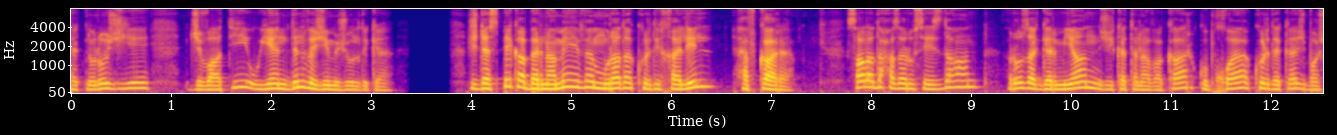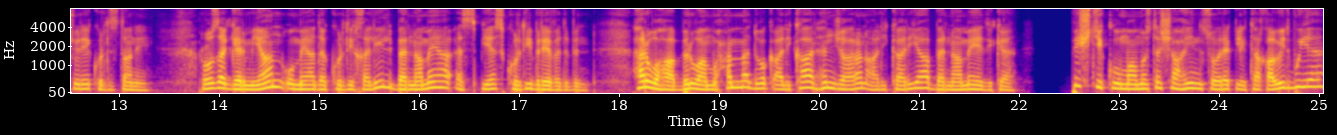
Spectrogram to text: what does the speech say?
teknolojiyê, civatî û yên din ve jî mijûl dike. Ji destpêka bernameyê ve Murada Kurdî Xelîl hevkar e. Sala du hezar û sêzdeh an Roza Germiyan jî kete nava kar ku bi xwe Kurdek e ji Başûrê Kurdistanê. Roza Germiyan û Meada Kurdî Xelîl bernameya SBS Kurdî birêve dibin. Her wiha Birwa Muhemed wek alîkar hin caran alîkariya bernameyê dike. Piştî ku mamoste Şahîn Sorek li teqawît bûye,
